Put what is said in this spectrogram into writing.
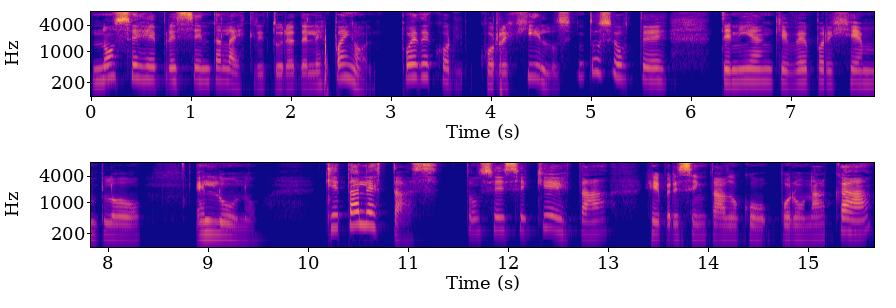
no se representa la escritura del español. Puede corregirlos. Entonces ustedes tenían que ver, por ejemplo, el 1. ¿Qué tal estás? Entonces ese que está representado por una K,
